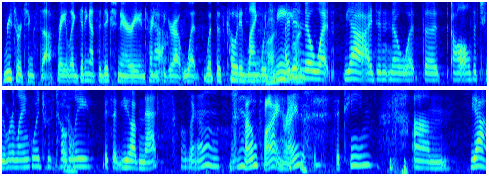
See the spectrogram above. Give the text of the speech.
researching stuff, right? Like getting out the dictionary and trying yeah. to figure out what, what this coded language right. means. I didn't know what, yeah, I didn't know what the, all, the tumor language was totally. Yeah. They said, you have METs. I was like, oh, yeah. sounds fine, right? it's, it's, a team. Um, yeah,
